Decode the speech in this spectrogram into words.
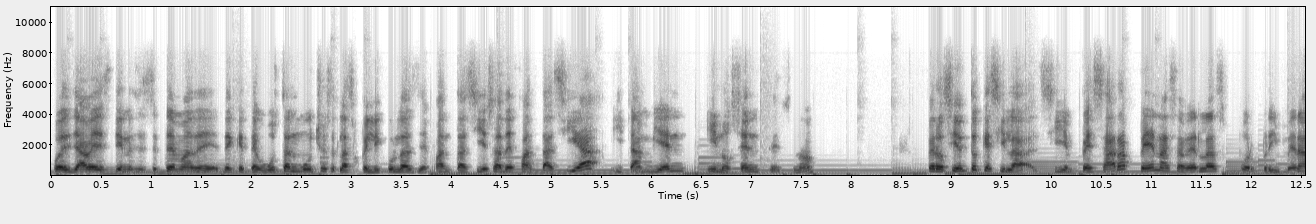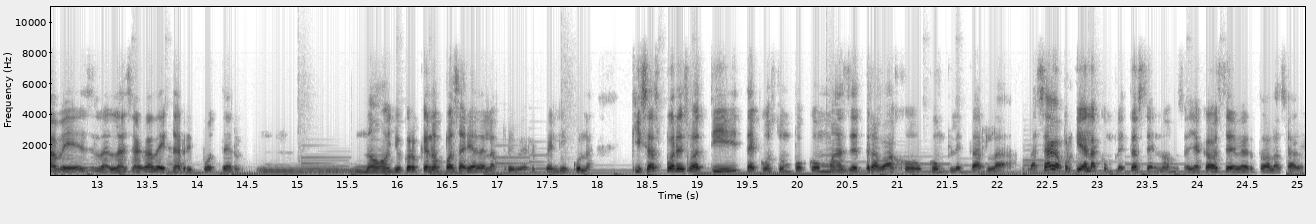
Pues ya ves, tienes este tema de, que te gustan mucho las películas de fantasía, o sea, de fantasía y también inocentes, ¿no? Pero siento que si, la, si empezara apenas a verlas por primera vez, la, la saga de Harry Potter, no, yo creo que no pasaría de la primera película. Quizás por eso a ti te costó un poco más de trabajo completar la, saga, porque ya la completaste, ¿no? O sea, ya acabaste de ver toda la saga.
